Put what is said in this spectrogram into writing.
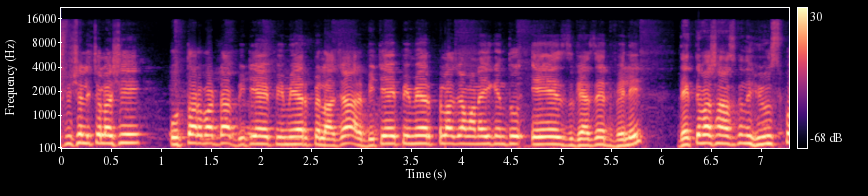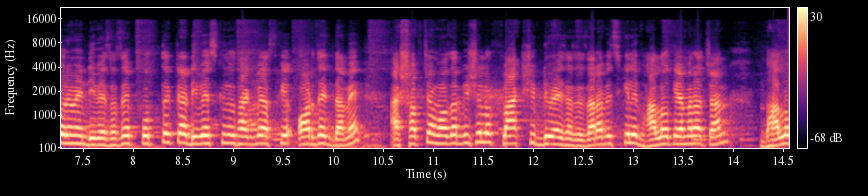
স্পেশালি চলে আসি উত্তরবাড্ডা বিটিআই প্রিমিয়ার প্লাজা আর বিটিআই প্রিমিয়ার প্লাজা মানেই কিন্তু এস গ্যাজেট ভ্যালি দেখতে পাচ্ছেন, আজকে কিন্তু হিউজ পরিমাণ ডিভাইস আছে। প্রত্যেকটা ডিভাইস কিন্তু থাকবে আজকে অর্ধেক দামে। আর সবচেয়ে মজার বিষয় হলো ফ্ল্যাগশিপ ডিভাইস আছে। যারা বেসিক্যালি ভালো ক্যামেরা চান, ভালো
